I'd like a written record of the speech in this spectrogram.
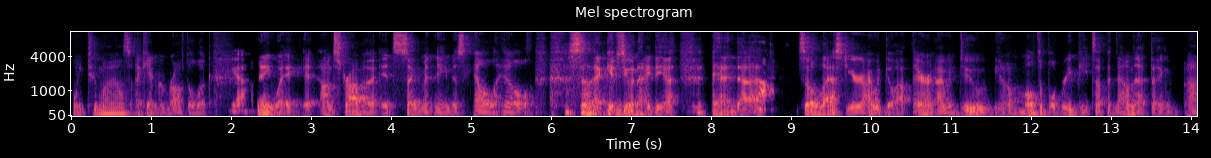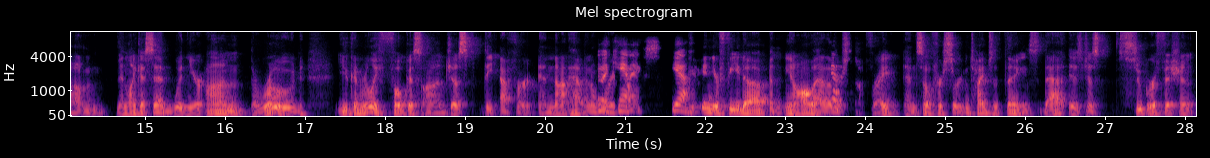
0.2 miles. I can't remember. I'll have to look. Yeah. But anyway, it, on Strava, its segment name is Hell Hill. So that gives you an idea. And uh, Huh. so last year I would go out there and I would do, you know, multiple repeats up and down that thing. Um, and like I said, when you're on the road, you can really focus on just the effort and not having to The worry about mechanics. Yeah. picking your feet up and you know all that Yeah. other stuff right and so for certain types of things that is just super efficient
